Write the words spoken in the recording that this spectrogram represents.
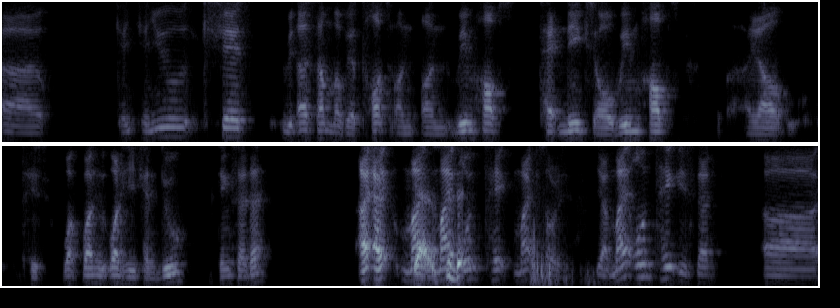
uh, can can you share with us some of your thoughts on on Wim Hof's techniques or Wim Hof's, you know, his what what what he can do, things like that. I I my Yeah, my the- own take my sorry yeah my own take is that uh,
